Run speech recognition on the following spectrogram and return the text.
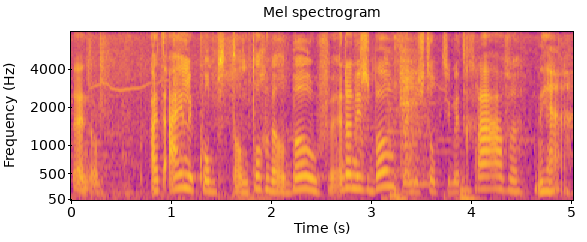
En dan uiteindelijk komt het dan toch wel boven. En dan is het boven en dan stopt hij met graven. Ja,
